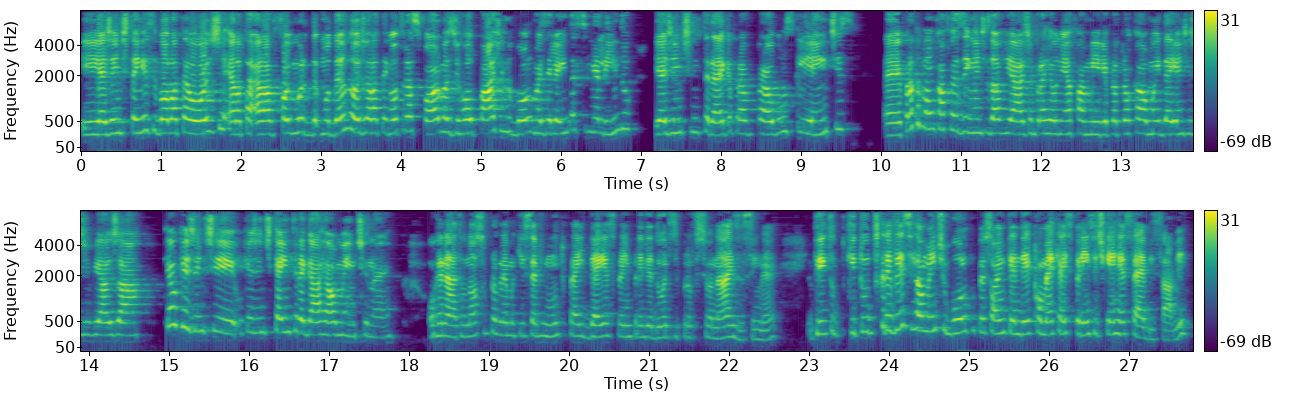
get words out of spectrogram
E a gente tem esse bolo até hoje, ela, tá, ela foi mudando, hoje ela tem outras formas de roupagem do bolo, mas ele ainda assim é lindo e a gente entrega para alguns clientes é, para tomar um cafezinho antes da viagem, para reunir a família, para trocar uma ideia antes de viajar, que é o que a gente, o que a gente quer entregar realmente, né? Ô, Renata, o nosso programa aqui serve muito para ideias para empreendedores e profissionais, assim, né? Eu queria que tu, que tu descrevesse realmente o bolo para o pessoal entender como é que é a experiência de quem recebe, sabe?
